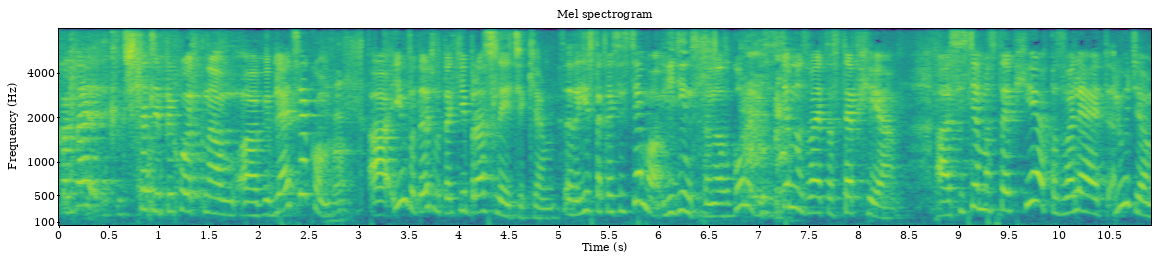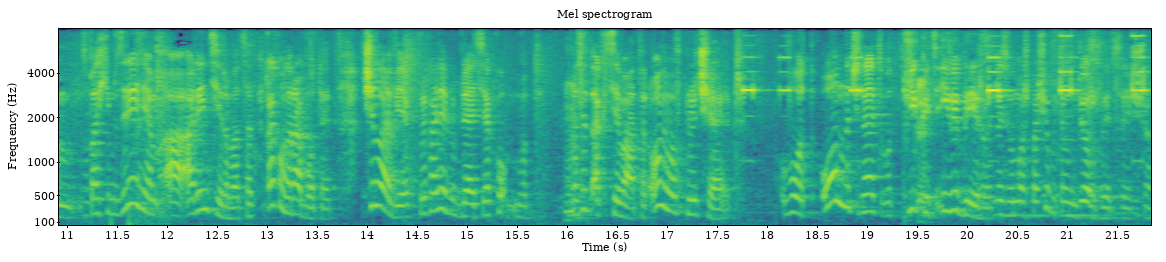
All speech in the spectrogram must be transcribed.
Когда читатели приходят к нам а, в библиотеку, а, им выдают вот такие браслетики. Это Есть такая система, единственная у нас в городе, система называется Step Here. А Система Step Here позволяет людям с плохим зрением а, ориентироваться. Как он работает? Человек, приходя в библиотеку, вот, браслет-активатор, он его включает. Вот, он начинает вот пикать и вибрировать. Если вы можете пощупать, он дергается еще.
